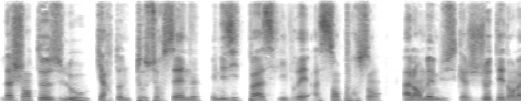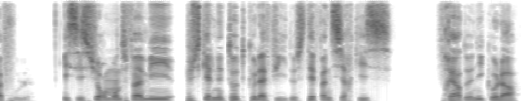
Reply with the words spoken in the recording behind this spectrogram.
La chanteuse Lou cartonne tout sur scène et n'hésite pas à se livrer à 100%, allant même jusqu'à jeter dans la foule. Et c'est sûrement de famille, puisqu'elle n'est autre que la fille de Stéphane Sirkis, frère de Nicolas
